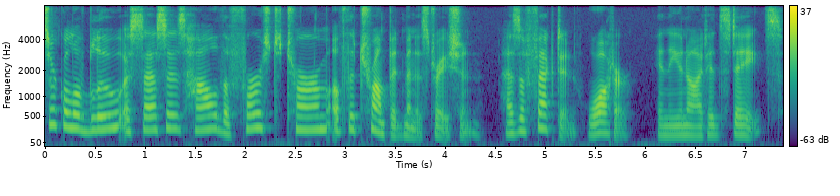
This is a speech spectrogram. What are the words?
Circle of Blue assesses how the first term of the Trump administration has affected water in the United States.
